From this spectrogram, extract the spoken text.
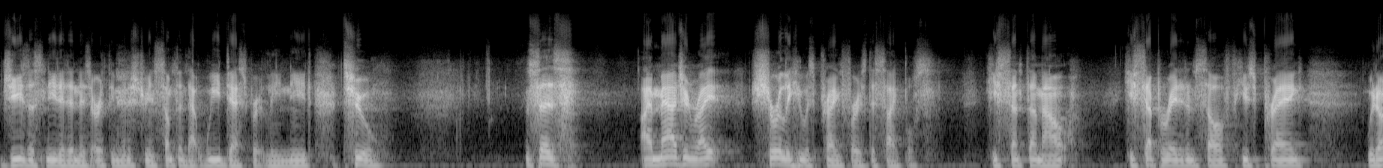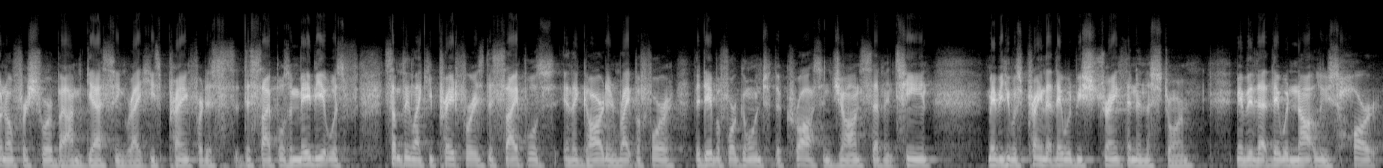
Jesus needed in his earthly ministry and something that we desperately need too. It says, I imagine, right? Surely he was praying for his disciples. He sent them out he separated himself. He's praying. We don't know for sure, but I'm guessing, right? He's praying for his disciples. And maybe it was something like he prayed for his disciples in the garden right before, the day before going to the cross in John 17. Maybe he was praying that they would be strengthened in the storm. Maybe that they would not lose heart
